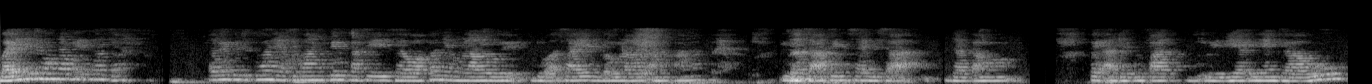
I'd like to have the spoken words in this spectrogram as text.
bayarnya cuma sama itu aja tapi puji Tuhan ya Tuhan mungkin kasih jawaban yang melalui doa saya juga melalui anak-anak. Hingga saat ini saya bisa datang ke ada tempat Lydia ini yang jauh.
